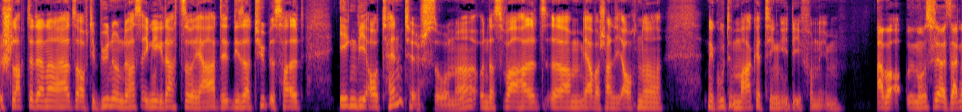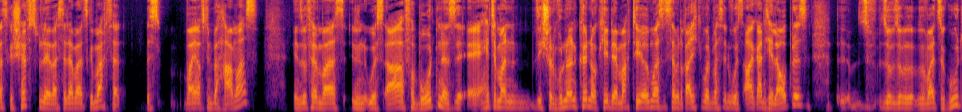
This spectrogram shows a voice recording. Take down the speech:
schlappte dann halt so auf die Bühne und du hast irgendwie gedacht, so, ja, dieser Typ ist halt irgendwie authentisch, so, ne? Und das war halt, ähm, ja, wahrscheinlich auch eine, eine gute Marketing-Idee von ihm. Aber man muss vielleicht sagen, das Geschäftsmodell, was er damals gemacht hat, es war ja auf den Bahamas. Insofern war das in den USA verboten. Das äh, hätte man sich schon wundern können, okay, der macht hier irgendwas, ist damit reich geworden, was in den USA gar nicht erlaubt ist. So, so, so weit, so gut.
